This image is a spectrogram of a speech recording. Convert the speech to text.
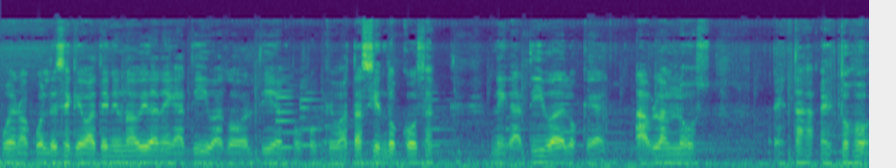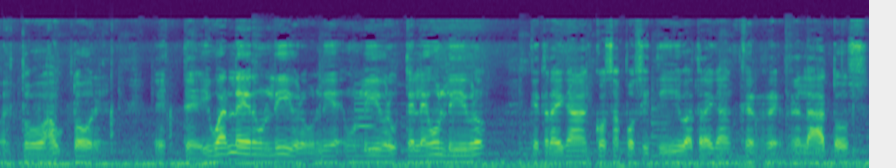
bueno, acuérdese que va a tener una vida negativa todo el tiempo, porque va a estar haciendo cosas negativas de lo que hablan los estos, estos autores. Este, igual leer un libro, un, li- un libro, usted lee un libro que traigan cosas positivas, traigan relatos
